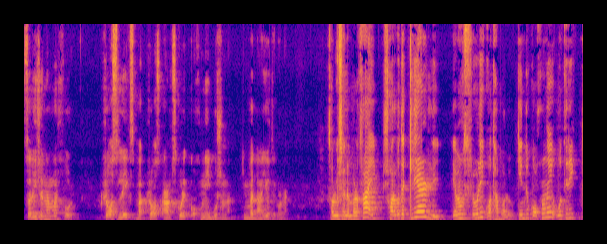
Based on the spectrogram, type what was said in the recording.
Solution number four cross legs বা ক্রস আর্মস করে কখনোই বসো না কিংবা দাঁড়িয়েও থেকো না। সলিউশন নাম্বার ফাইভ সর্বদা ক্লিয়ারলি এবং স্লোলি কথা বলো কিন্তু কখনোই অতিরিক্ত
